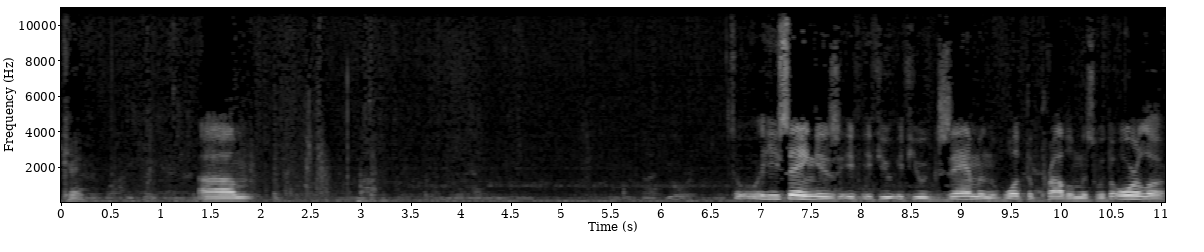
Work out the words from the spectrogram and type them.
Okay. Um, so what he's saying is, if, if you if you examine what the problem is with the orla,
